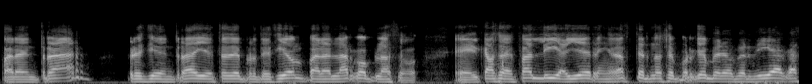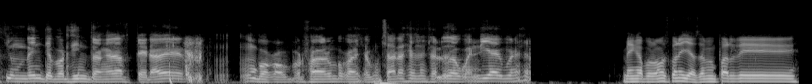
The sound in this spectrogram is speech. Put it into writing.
para entrar, precio de entrada y esto de protección para el largo plazo. En el caso de Fadli, ayer en el after, no sé por qué, pero perdía casi un 20% en el after. A ver, un poco, por favor, un poco de eso. Muchas gracias, un saludo, buen día y buenas Venga, pues vamos con ellas. Dame un par de...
